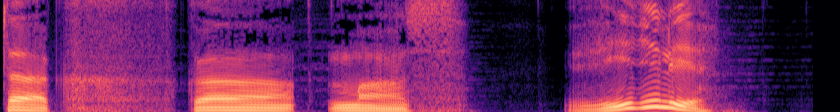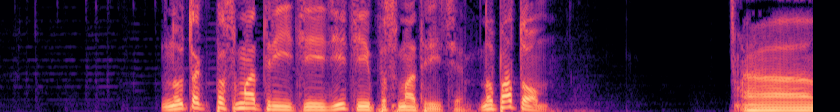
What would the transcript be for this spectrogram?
Так, КАМАЗ. Видели? Ну так посмотрите, идите и посмотрите. Но потом. А,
